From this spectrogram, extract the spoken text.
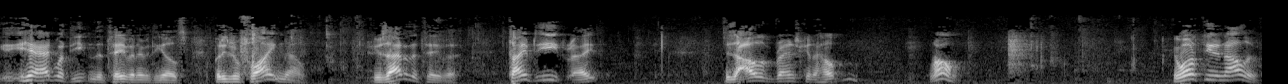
he had what to eat in the Teva and everything else, but he's been flying now. He was out of the Teva. Time to eat, right? Is olive branch going to help him? No. He wants to eat an olive.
